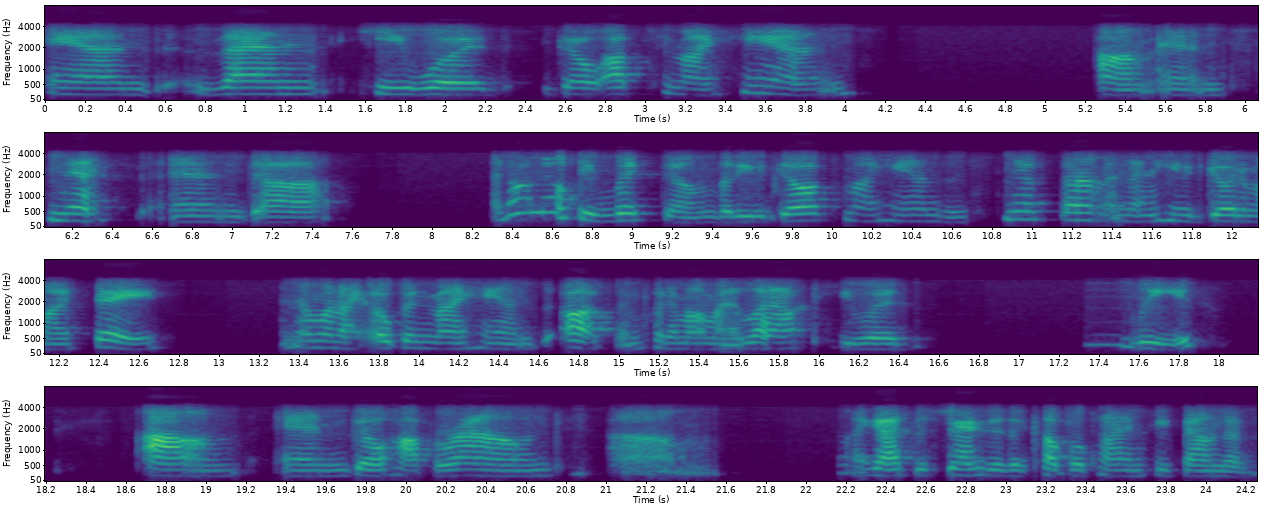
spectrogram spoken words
and then he would go up to my hands um, and sniff. And uh, I don't know if he licked them, but he would go up to my hands and sniff them, and then he would go to my face. And then when I opened my hands up and put him on my lap, he would leave um, and go hop around. Um, I got distracted a couple times. He found a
